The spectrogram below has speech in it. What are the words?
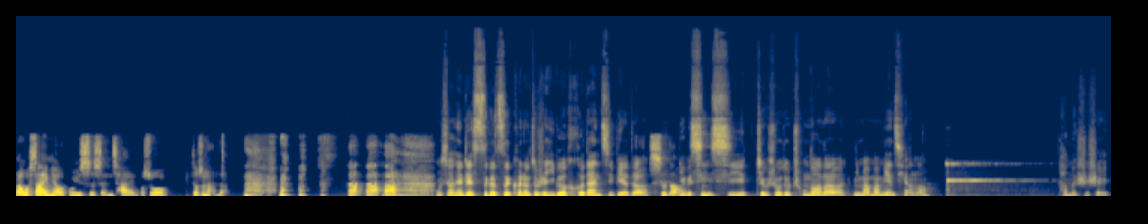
然后我下一秒鬼使神差，我说都是男的。我相信这四个字可能就是一个核弹级别的，是的，一个信息，这个时候就冲到了你妈妈面前了。他们是谁？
